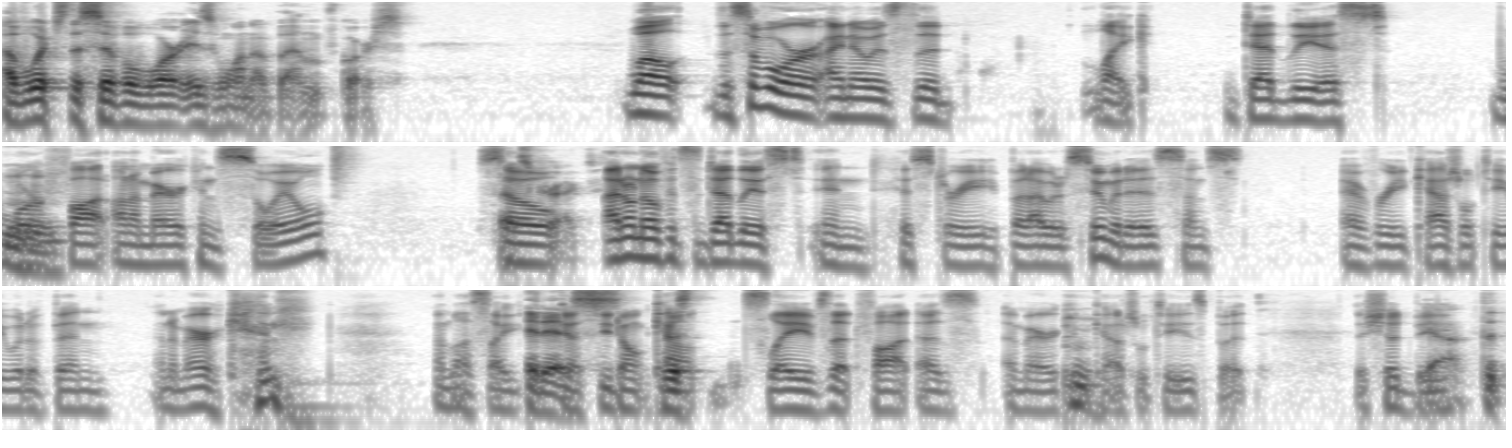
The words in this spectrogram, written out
of which the Civil War is one of them, of course. Well, the Civil War I know is the like deadliest war fought on American soil. So Mm-hmm. correct. I don't know if it's the deadliest in history, but I would assume it is since every casualty would have been an American. Unless I It guess is. you don't There's- count slaves that fought as American casualties, but they should be. Yeah. The,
